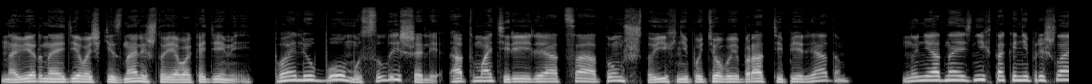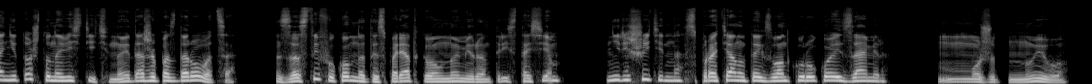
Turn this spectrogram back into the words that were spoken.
Наверное, девочки знали, что я в академии. По-любому слышали от матери или отца о том, что их непутевый брат теперь рядом. Но ни одна из них так и не пришла не то что навестить, но и даже поздороваться. Застыв у комнаты с порядковым номером 307, нерешительно, с протянутой к звонку рукой, замер. Может, ну его?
